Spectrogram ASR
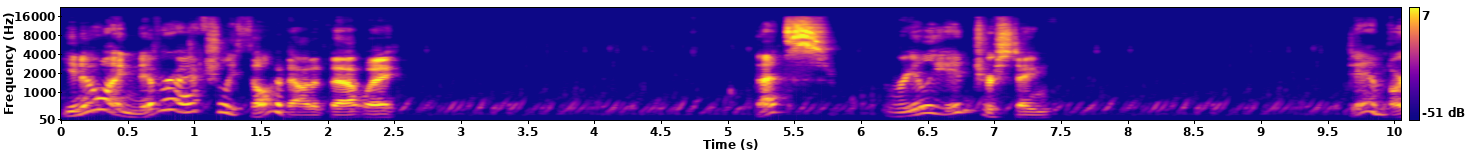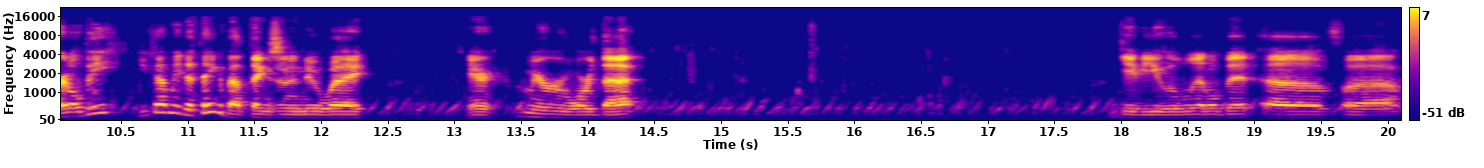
You know, I never actually thought about it that way. That's really interesting. Damn, Bartleby, you got me to think about things in a new way. Here, let me reward that. Give you a little bit of, uh,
